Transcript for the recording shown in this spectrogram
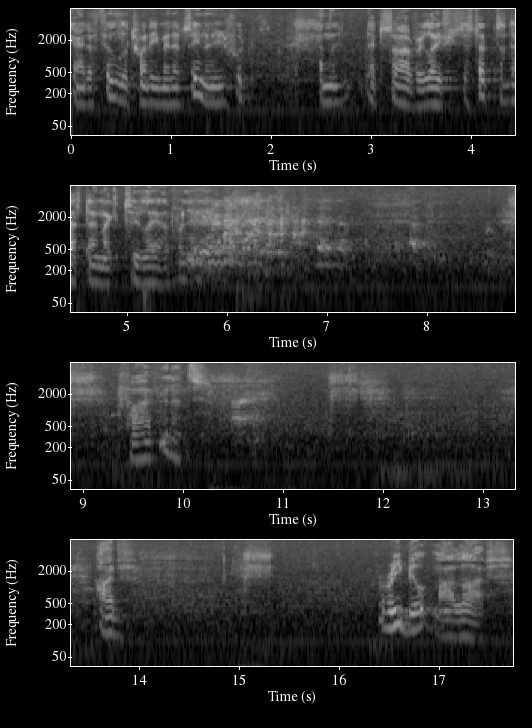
going to fill the 20 minutes in, and you put, and the, that sigh of relief, just, just, don't make it too loud, will you? Five minutes. I've rebuilt my life.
